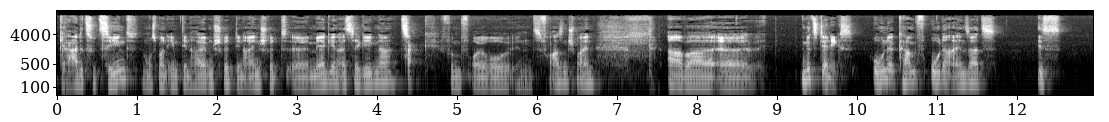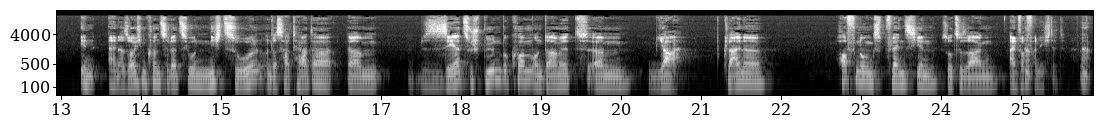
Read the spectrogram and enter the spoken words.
Gerade zu zehnt muss man eben den halben Schritt, den einen Schritt äh, mehr gehen als der Gegner. Zack, fünf Euro ins Phrasenschwein. Aber äh, nützt ja nichts. Ohne Kampf, ohne Einsatz ist in einer solchen Konstellation nicht zu holen und das hat Hertha ähm, sehr zu spüren bekommen und damit ähm, ja kleine Hoffnungspflänzchen sozusagen einfach ja. vernichtet. Ja.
